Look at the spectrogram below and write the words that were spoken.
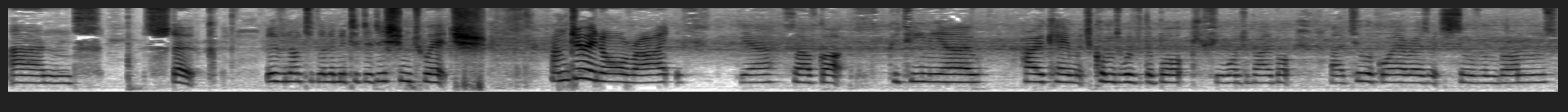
and Stoke. Moving on to the limited editions, which I'm doing all right. Yeah, so I've got Coutinho. Harry Kane, which comes with the book if you want to buy a book. Uh, two Agueros, which is silver and bronze.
